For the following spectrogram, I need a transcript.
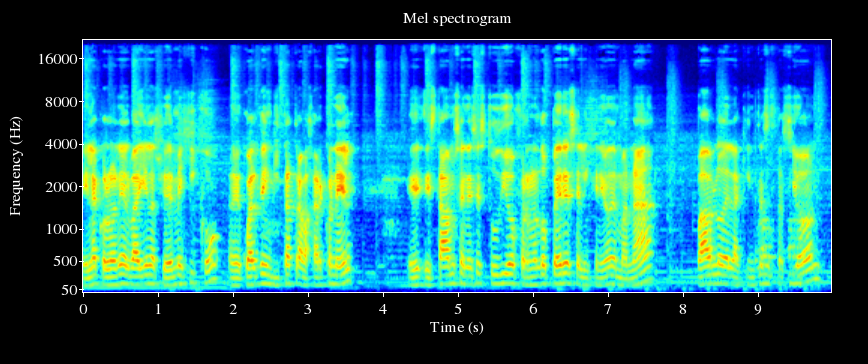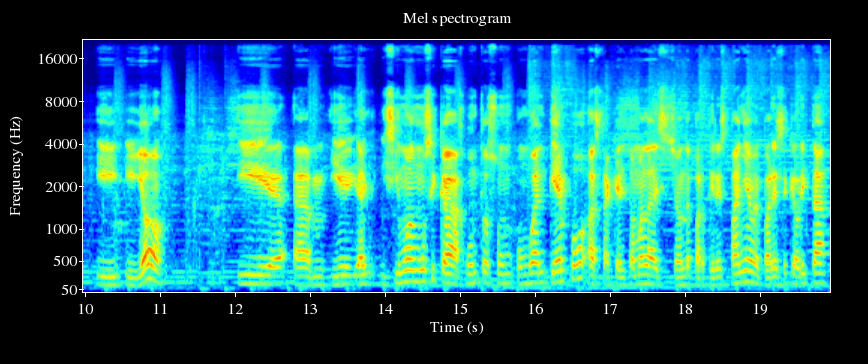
en la colonia del Valle, en la Ciudad de México, en el cual te invita a trabajar con él. Eh, estábamos en ese estudio Fernando Pérez, el ingeniero de Maná, Pablo de la quinta estación y, yo. Y, hicimos música juntos un, un, buen tiempo hasta que él toma la decisión de partir a España. Me parece que ahorita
